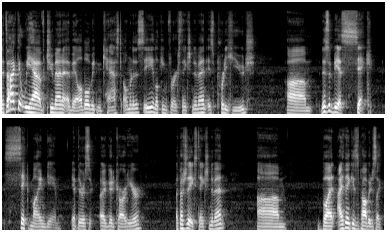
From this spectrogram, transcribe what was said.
the fact that we have two mana available, we can cast Omen of the Sea looking for Extinction Event is pretty huge. Um, this would be a sick, sick mind game if there's a good card here, especially Extinction Event. Um, but I think this is probably just like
